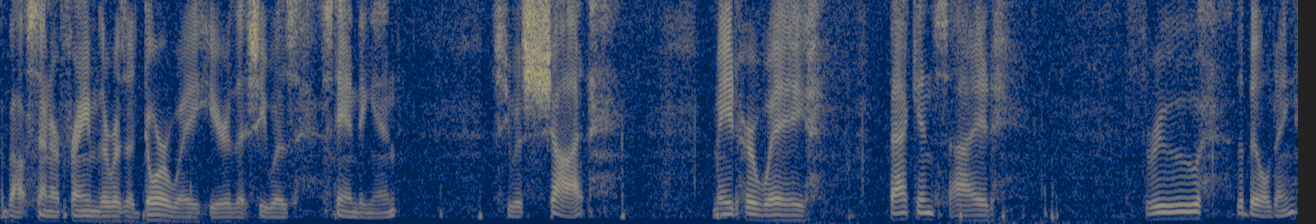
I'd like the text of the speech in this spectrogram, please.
about center frame. There was a doorway here that she was standing in. She was shot, made her way back inside through the building.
